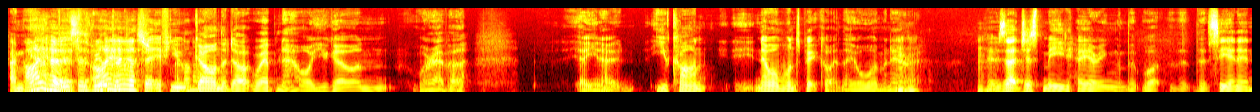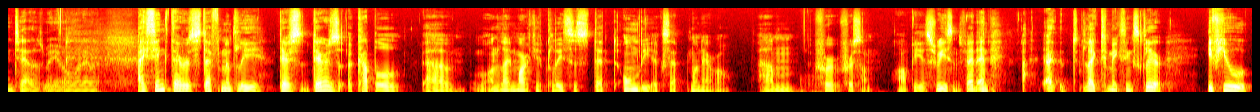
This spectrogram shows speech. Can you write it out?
I'm, I yeah, heard. this is really I heard question. that if you go on the dark web now, or you go on wherever, uh, you know, you can't. No one wants Bitcoin. They all want Monero. Mm-hmm. Is that just me hearing that what that, CNN tells me or whatever? I think there is definitely there's there's a couple uh, online marketplaces that only accept Monero um, for for some obvious reasons, right? And I, I'd like to make things clear: if you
